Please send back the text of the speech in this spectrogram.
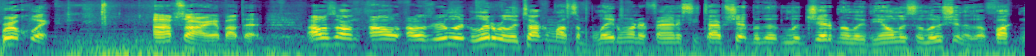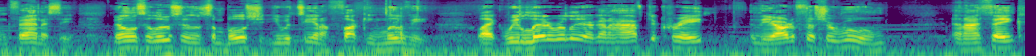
Real quick. Oh, I'm sorry about that. I was on. I was really, literally talking about some Blade Runner fantasy type shit, but the, legitimately, the only solution is a fucking fantasy. The only solution is some bullshit you would see in a fucking movie. Like we literally are gonna have to create the artificial womb, and I think,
